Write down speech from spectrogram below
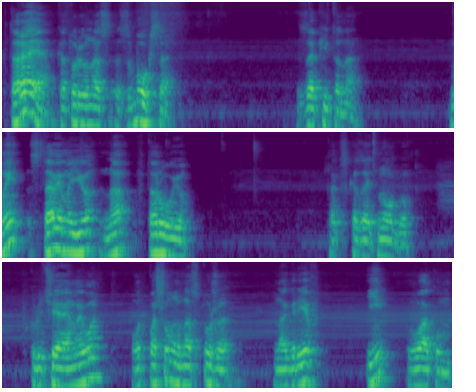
Вторая, которая у нас с бокса запитана, мы ставим ее на вторую, так сказать, ногу. Включаем его. Вот пошел у нас тоже нагрев и вакуум.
